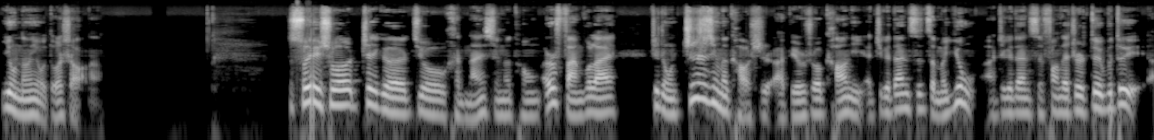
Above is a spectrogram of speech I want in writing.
又能有多少呢？所以说这个就很难行得通。而反过来，这种知识性的考试啊，比如说考你这个单词怎么用啊，这个单词放在这儿对不对啊？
